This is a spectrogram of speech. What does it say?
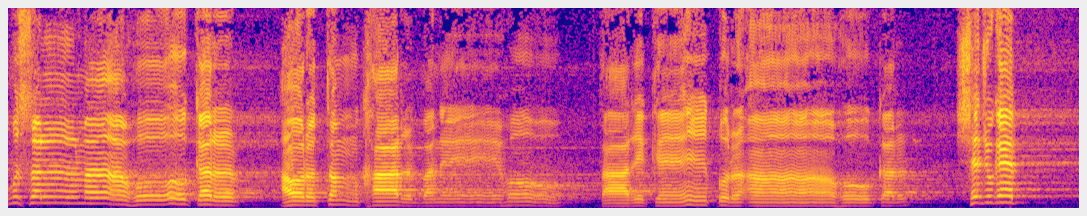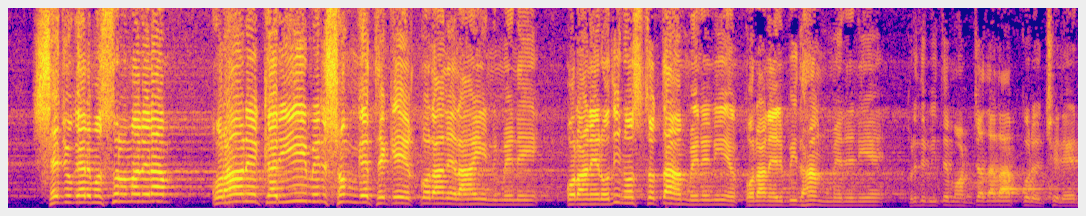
मुसलमान होकर और तुम खार बने हो তারিকে কোরআন হোকর সে যুগের সে যুগের মুসলমানেরা কোরআনে করিমের সঙ্গে থেকে কোরআনের আইন মেনে কোরআনের অধীনস্থতা মেনে নিয়ে, কোরআনের বিধান মেনে নিয়ে পৃথিবীতে মর্যাদা লাভ করেছিলেন।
